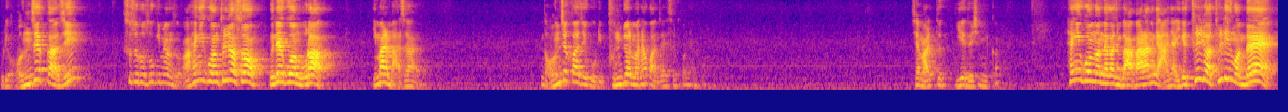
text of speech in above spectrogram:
우리 언제까지 스스로 속이면서 아 행위 구원 틀렸어 은혜 구원 오라 이 말 맞아요. 근데 언제까지 우리 분별만 하고 앉아 있을 거냐고. 제 말 뜻 이해되십니까? 행위 구원은 내가 지금 마- 말하는 게 아니야. 이게 틀려 틀린 건데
